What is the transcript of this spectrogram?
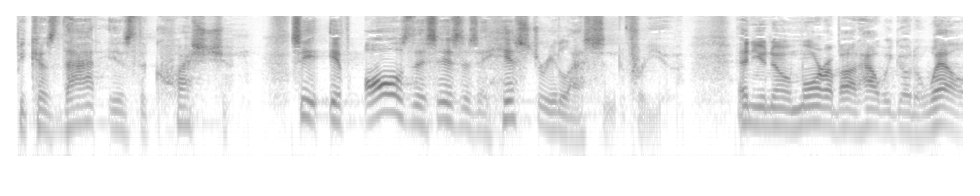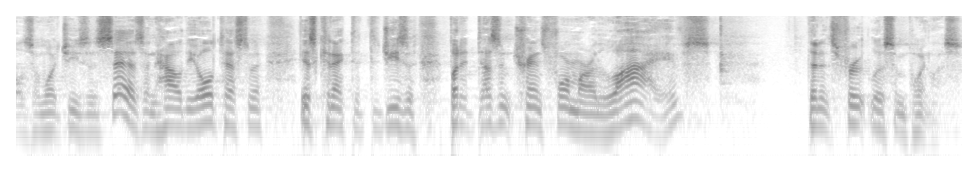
Because that is the question. See, if all this is is a history lesson for you, and you know more about how we go to wells and what Jesus says and how the Old Testament is connected to Jesus, but it doesn't transform our lives, then it's fruitless and pointless.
